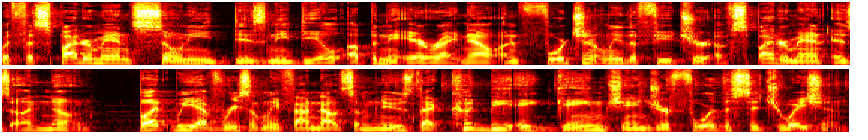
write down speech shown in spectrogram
With the Spider Man Sony Disney deal up in the air right now, unfortunately, the future of Spider Man is unknown. But we have recently found out some news that could be a game changer for the situation.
